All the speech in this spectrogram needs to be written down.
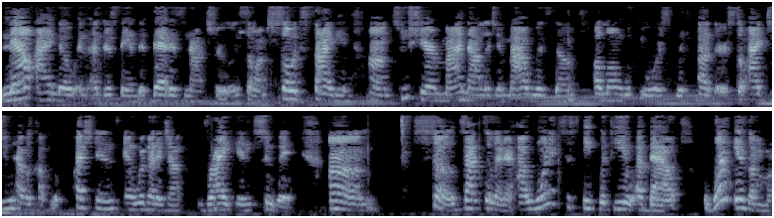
Now I know and understand that that is not true. And so I'm so excited um, to share my knowledge and my wisdom along with yours with others. So I do have a couple of questions and we're going to jump right into it. Um, so Dr. Leonard, I wanted to speak with you about what is a mom?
